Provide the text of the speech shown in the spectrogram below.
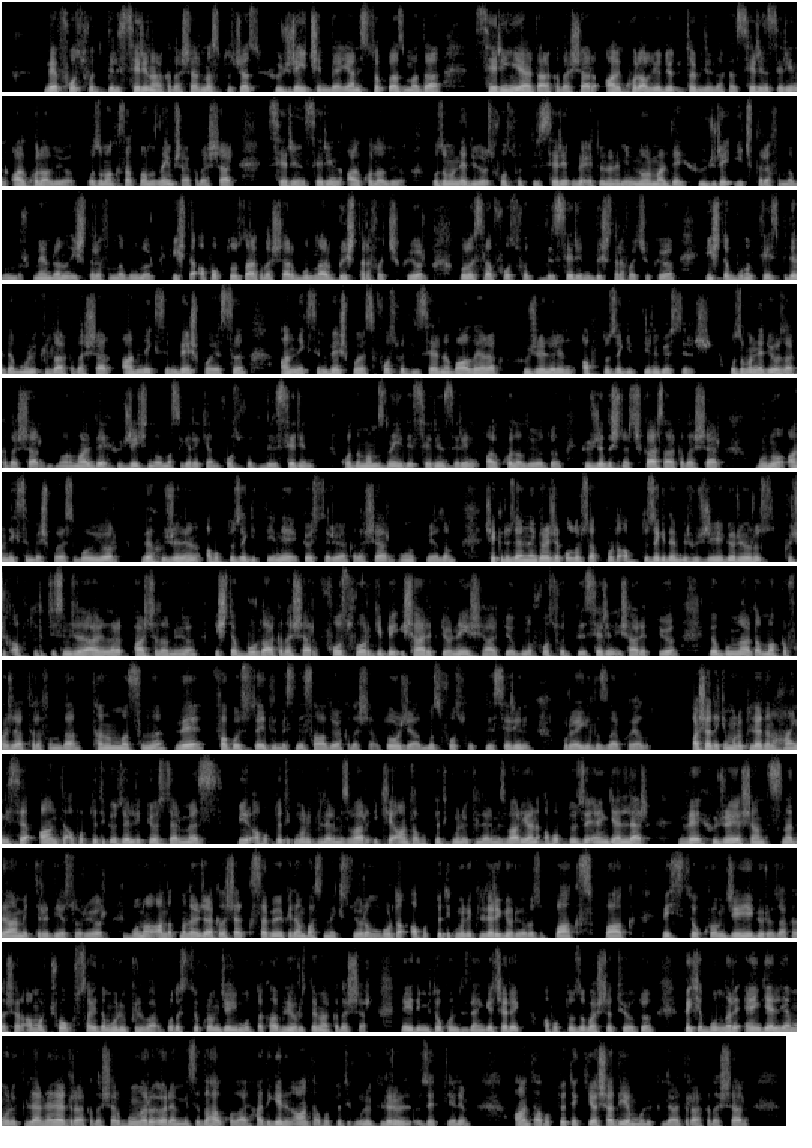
ve fosfatidil serin arkadaşlar. Nasıl tutacağız? Hücre içinde yani sitoplazmada serin yerde arkadaşlar alkol alıyor diye tutabiliriz. Arkadaşlar serin serin alkol alıyor. O zaman kısaltmamız neymiş arkadaşlar? Serin serin alkol alıyor. O zaman ne diyoruz? Fosfatidil serin ve etanolamin normalde hücre iç tarafında bulunur. Membranın iç tarafında bulunur. İşte apoptozda arkadaşlar bunlar dış tarafa çıkıyor. Dolayısıyla fosfatidil serin dış tarafa çıkıyor. İşte bunu tespit eden molekül arkadaşlar anneksin 5 boyası. Anneksin 5 boyası fosfatidil serine bağlayarak hücrelerin apoptoza gittiğini gösterir. O zaman ne diyoruz arkadaşlar? Normalde hücre içinde olması gereken fosfatidil serin kodlamamız neydi? Serin serin alkol alıyordu. Hücre dışına çıkarsa arkadaşlar bunu andeksin 5 boyası boyuyor ve hücrelerin apoptoza gittiğini gösteriyor arkadaşlar. Unutmayalım. Şekil üzerinden görecek olursak burada apoptoza giden bir hücreyi görüyoruz. Küçük apoptotik cisimciler ayrılarak parçalanıyor. İşte burada arkadaşlar fosfor gibi işaretliyor. Ne işaretliyor bunu? Fosfatidil serin işaretliyor ve bunlar da makrofajlar tarafından tanınmasını ve fagosite edilmesini sağlıyor arkadaşlar. Doğru cevabımız fosfatidil serin. Buraya yıldızlar koyalım. Aşağıdaki moleküllerden hangisi anti-apoptotik özellik göstermez? Bir apoptotik moleküllerimiz var, iki anti-apoptotik moleküllerimiz var. Yani apoptozu engeller ve hücre yaşantısına devam ettirir diye soruyor. Bunu anlatmadan önce arkadaşlar kısa bir öyküden bahsetmek istiyorum. Burada apoptotik molekülleri görüyoruz. Box, BAC ve sitokrom C'yi görüyoruz arkadaşlar. Ama çok sayıda molekül var. Burada sitokrom C'yi mutlaka biliyoruz değil mi arkadaşlar? Neydi? Mitokondriden geçerek apoptozu başlatıyordu. Peki bunları engelleyen moleküller nelerdir arkadaşlar? Bunları öğrenmesi daha kolay. Hadi gelin anti-apoptotik molekülleri özetleyelim. Antiapoptotik yaşa diye moleküllerdir arkadaşlar.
